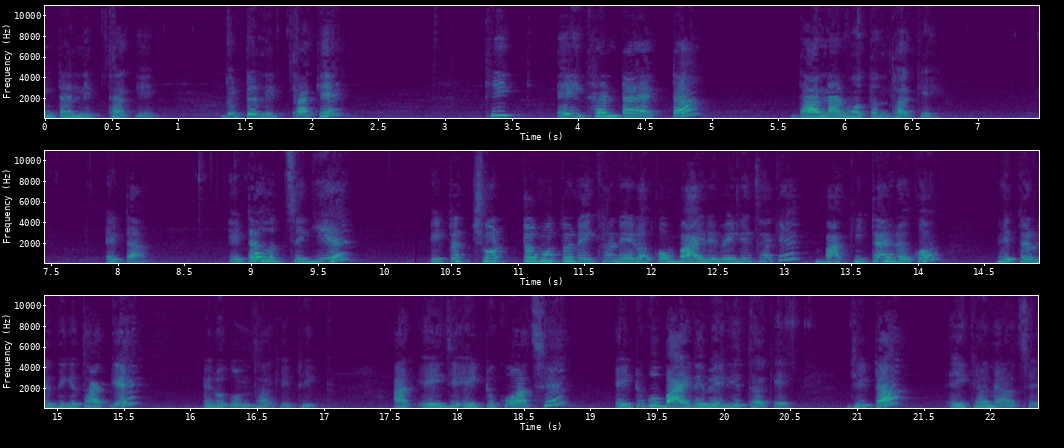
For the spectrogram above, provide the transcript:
ইন্টার লিপ থাকে। দুটো লিপ থাকে। ঠিক এইখানটা একটা দানার মতন থাকে। এটা এটা হচ্ছে গিয়ে এটা ছোট্ট মতন এখানে এরকম বাইরে বেরিয়ে থাকে, বাকিটা এরকম ভেতরের দিকে থাকে, এরকম থাকে, ঠিক। আর এই যে এইটুকু আছে, এইটুকু বাইরে বেরিয়ে থাকে, যেটা এইখানে আছে।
